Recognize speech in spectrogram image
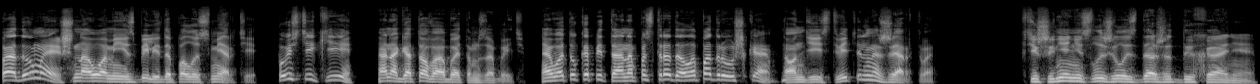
«Подумаешь, Наоми избили до полусмерти. Пустяки. Она готова об этом забыть. А вот у капитана пострадала подружка. Он действительно жертва. В тишине не слышалось даже дыхания.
